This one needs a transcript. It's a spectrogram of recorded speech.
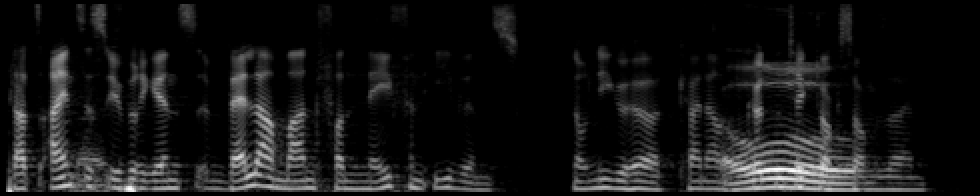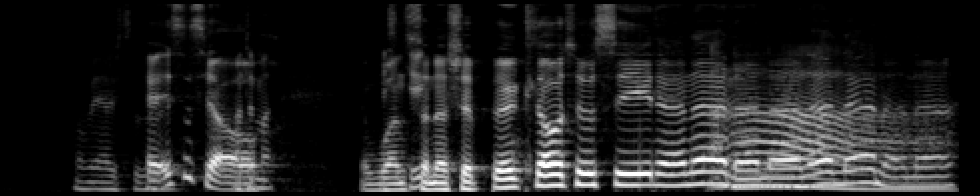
Platz 1 nice. ist übrigens Wellermann von Nathan Evans. Noch nie gehört, keine Ahnung. Oh. Könnte ein TikTok-Song sein um ehrlich zu sein. Ja, ist es ja auch. Mal, Once on a ship in cloud to see, na na, na na na na na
